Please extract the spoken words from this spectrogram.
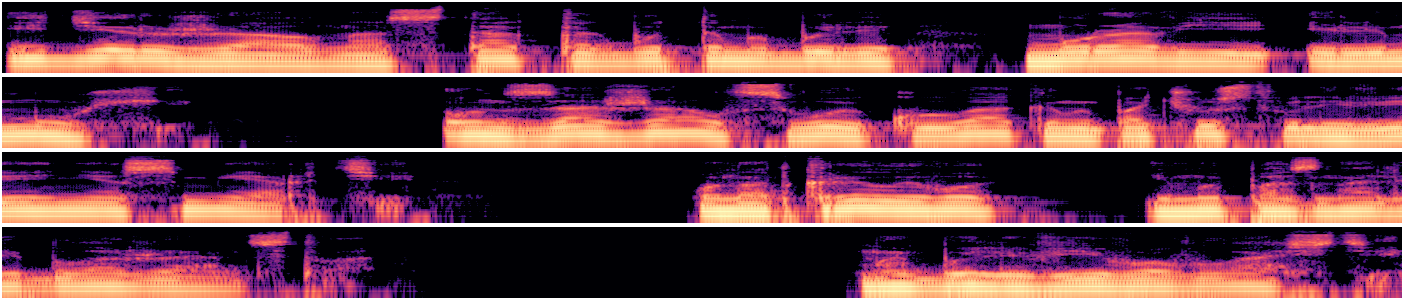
и держал нас так, как будто мы были муравьи или мухи. Он зажал свой кулак, и мы почувствовали веяние смерти. Он открыл его, и мы познали блаженство — мы были в его власти,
